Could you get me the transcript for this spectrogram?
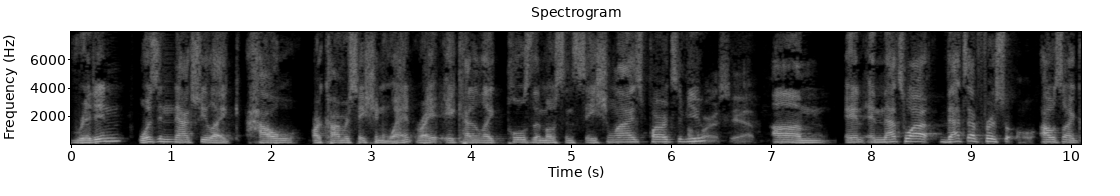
written wasn't actually like how our conversation went right? It kind of like pulls the most sensationalized parts of you. of course, yeah. Um and and that's why that's at first i was like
